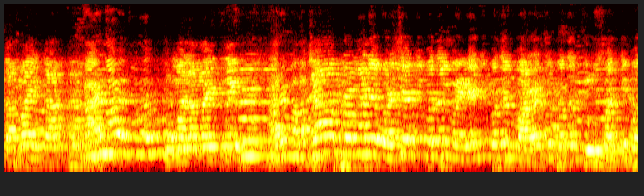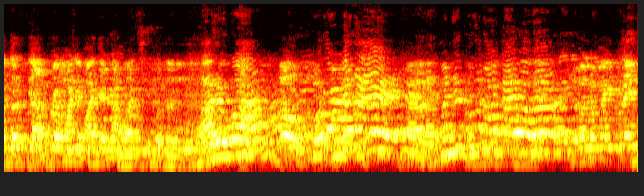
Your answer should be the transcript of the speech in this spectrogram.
का काय नाव आहे तुझं? तुम्हाला माहीत नाही? अरे ज्याप्रमाणे वर्षाची बदल महिन्याची बदल वाराची बदल दिवसाची बदल त्याप्रमाणे माझ्या नावाची बदल. अरे वा. हो. बरोबर आहे. म्हणजे तुझं नाव काय बाबा? तुम्हाला माहीत नाही.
